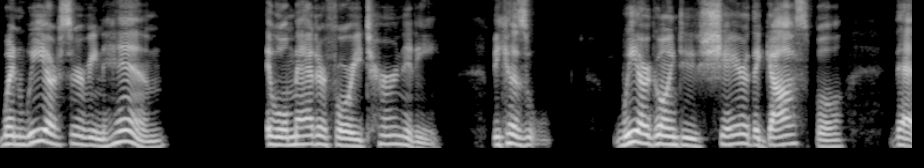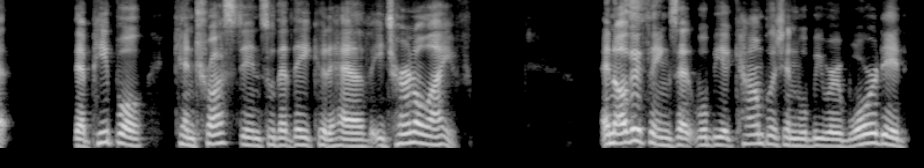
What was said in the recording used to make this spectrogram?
when we are serving him, it will matter for eternity because we are going to share the gospel that that people can trust in so that they could have eternal life. And other things that will be accomplished and will be rewarded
